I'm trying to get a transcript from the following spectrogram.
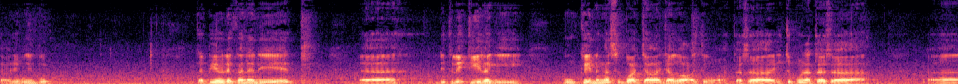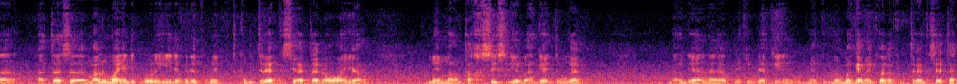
tak boleh berhimpun. Tapi oleh kerana di uh, diteliti lagi mungkin dengan sebab jarak-jarak itu atas uh, itu pun atas uh, uh, atas uh, maklumat yang diperolehi daripada Kementerian Kesihatan orang yang memang taksis dia bahagian itu bukan? Bahagian uh, penyakit-penyakit ni bahagian mereka lah Kementerian Kesihatan.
